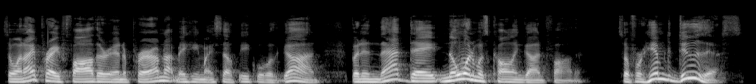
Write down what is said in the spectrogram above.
So when I pray Father in a prayer, I'm not making myself equal with God. But in that day, no one was calling God Father. So for him to do this,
